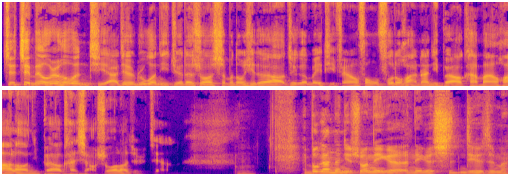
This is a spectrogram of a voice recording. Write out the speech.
这这没有任何问题啊。就是如果你觉得说什么东西都要这个媒体非常丰富的话，那你不要看漫画了，你不要看小说了，就是这样。嗯，不过刚才你说那个那个时这个什么，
